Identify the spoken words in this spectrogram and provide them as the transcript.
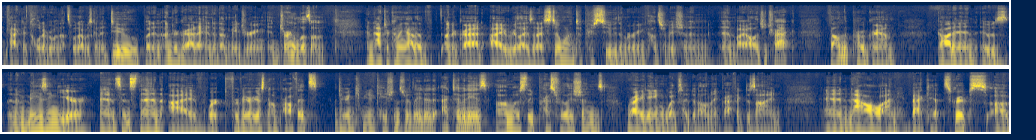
in fact, I told everyone that's what I was going to do, but in undergrad I ended up majoring in journalism. And after coming out of undergrad, I realized that I still wanted to pursue the marine conservation and, and biology track, found the program, got in. It was an amazing year, and since then I've worked for various nonprofits doing communications related activities, uh, mostly press relations, writing, website development, graphic design. And now I'm back at Scripps, uh,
